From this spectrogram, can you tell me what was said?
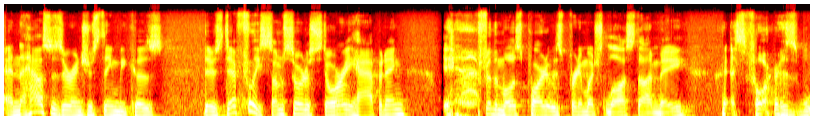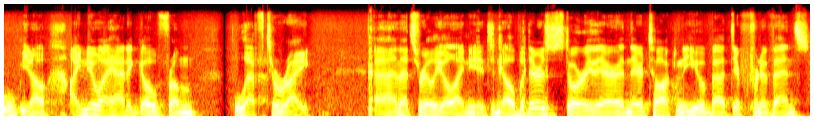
And the houses are interesting because there's definitely some sort of story happening. For the most part, it was pretty much lost on me as far as, you know, I knew I had to go from left to right. Uh, and that's really all I needed to know. But there is a story there, and they're talking to you about different events,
